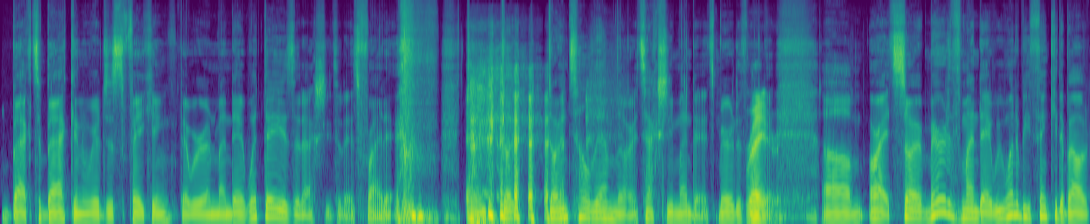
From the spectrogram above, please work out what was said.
back to back, and we're just faking that we're on Monday. What day is it actually today? It's Friday. don't, don't, don't, tell them though. It's actually Monday. It's Meredith Monday. Right. Um, all right. So Meredith Monday. We want to be thinking about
